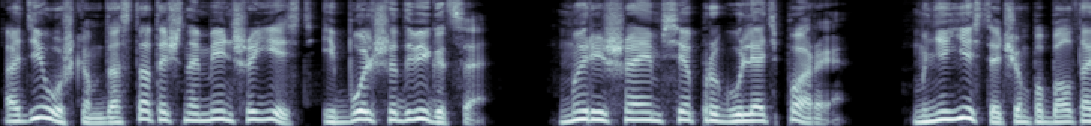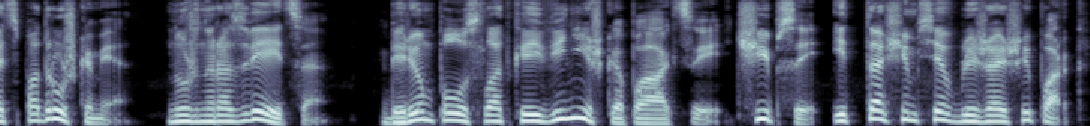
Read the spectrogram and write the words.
а девушкам достаточно меньше есть и больше двигаться. Мы решаемся прогулять пары. Мне есть о чем поболтать с подружками. Нужно развеяться. Берем полусладкое винишко по акции, чипсы и тащимся в ближайший парк.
